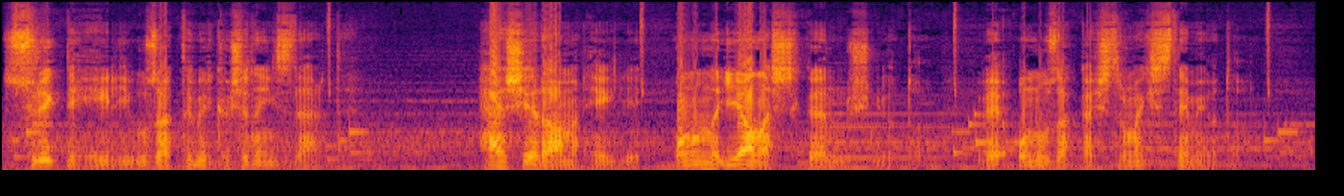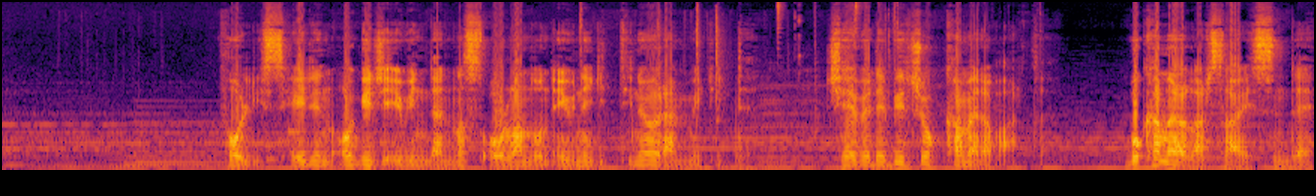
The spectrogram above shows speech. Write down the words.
Sürekli Haley'i uzakta bir köşeden izlerdi. Her şeye rağmen Haley onunla iyi anlaştıklarını düşünüyordu ve onu uzaklaştırmak istemiyordu. Polis Haley'in o gece evinden nasıl Orlando'nun evine gittiğini öğrenmeliydi. Çevrede birçok kamera vardı. Bu kameralar sayesinde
